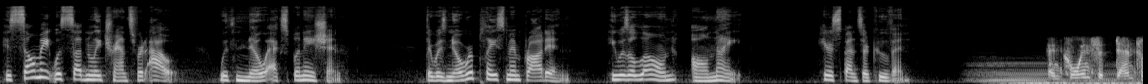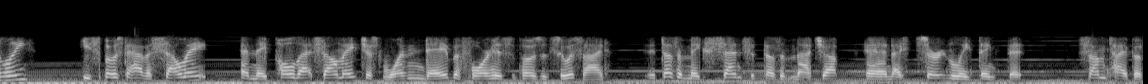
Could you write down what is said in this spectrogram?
his cellmate was suddenly transferred out with no explanation. There was no replacement brought in. He was alone all night. Here's Spencer Kuvin. And coincidentally, he's supposed to have a cellmate, and they pull that cellmate just one day before his supposed suicide. It doesn't make sense. It doesn't match up. And I certainly think that some type of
